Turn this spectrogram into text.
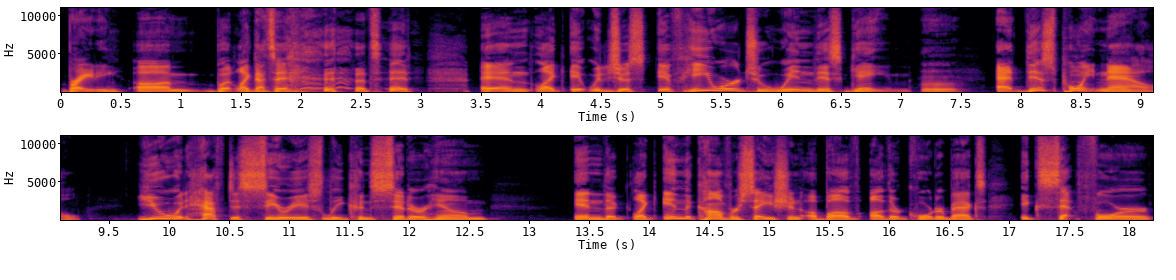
Brady. Um, but like that's it. that's it. And like it would just if he were to win this game mm-hmm. at this point now, you would have to seriously consider him in the like in the conversation above other quarterbacks except for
